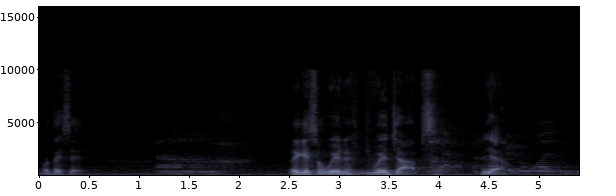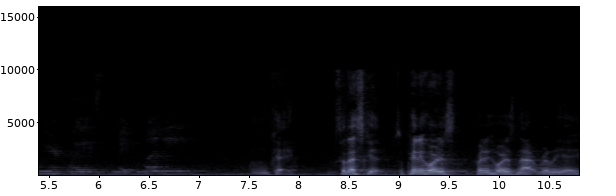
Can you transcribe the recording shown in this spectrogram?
What they said. Um, they get some weird, weird jobs. Yeah. Yeah. weird ways to make money. Okay, so that's good. So penny hoard is penny hoard not really a,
